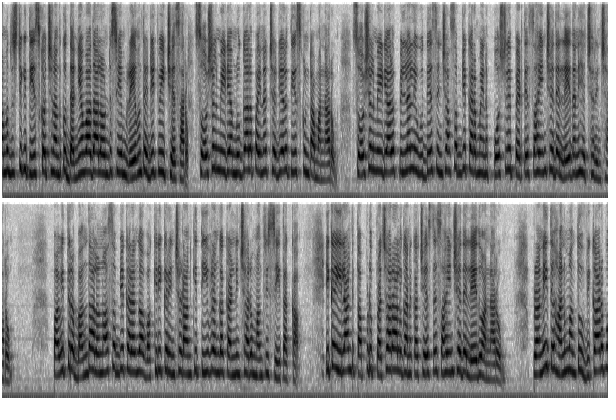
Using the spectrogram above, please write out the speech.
తమ దృష్టికి తీసుకొచ్చినందుకు ధన్యవాదాలు అంటూ సీఎం రేవంత్ రెడ్డి ట్వీట్ చేశారు. సోషల్ మీడియా మృగాలపైన చర్యలు తీసుకుంటామన్నారు. సోషల్ మీడియాలో పిల్లల్ని ఉద్దేశించి అసభ్యకరమైన పోస్టులు పెడితే సహించేదే లేదని హెచ్చరించారు. పవిత్ర బంధాలను అసభ్యకరంగా వక్రీకరించడానికి తీవ్రంగా ఖండించారు మంత్రి సీతక్క. ఇక ఇలాంటి తప్పుడు ప్రచారాలు గనక చేస్తే సహించేదే లేదు అన్నారు. ప్రణీత్ హనుమంతు వికారపు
